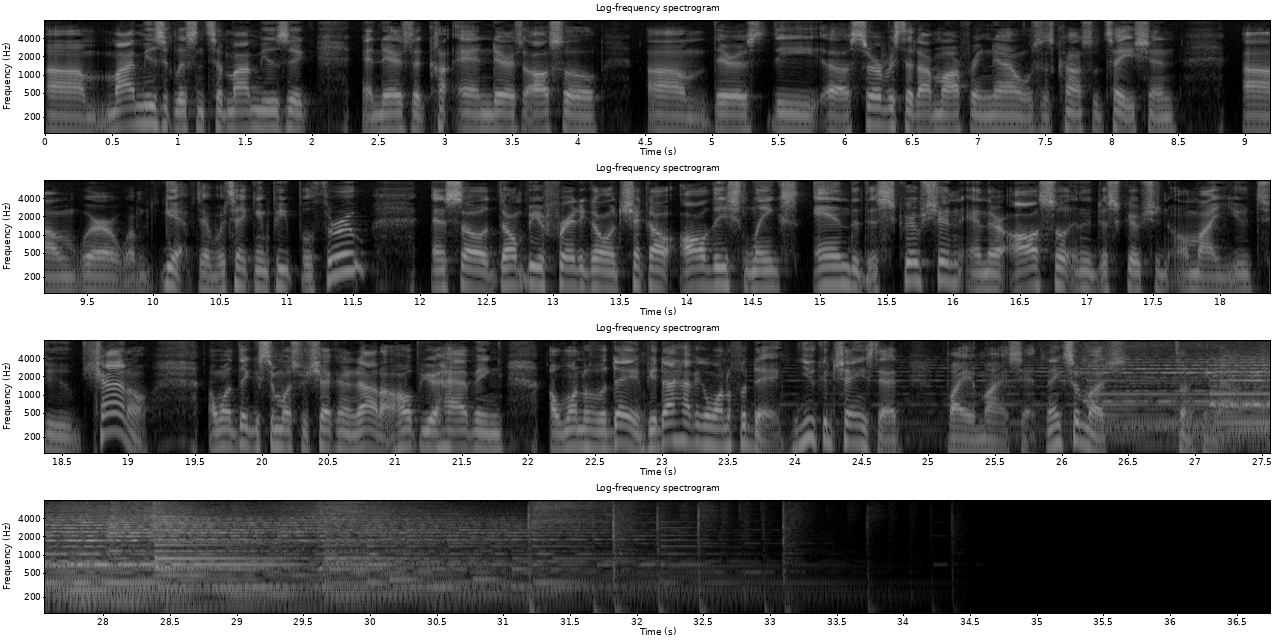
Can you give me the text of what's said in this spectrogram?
um, my music, listen to my music, and there's a and there's also Um, there's the uh, service that I'm offering now, which is consultation, um, where um, yeah, that we're taking people through. And so don't be afraid to go and check out all these links in the description, and they're also in the description on my YouTube channel. I want to thank you so much for checking it out. I hope you're having a wonderful day. If you're not having a wonderful day, you can change that by your mindset. Thanks so much. Tony King out.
